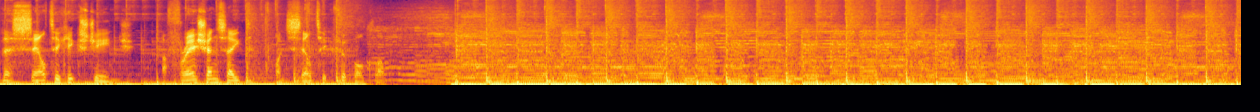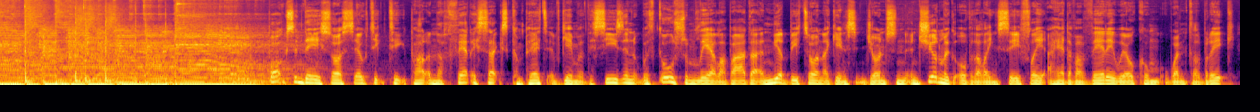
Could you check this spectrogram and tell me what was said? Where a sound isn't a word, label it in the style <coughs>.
The Celtic Exchange, a fresh insight on Celtic Football Club. Boxing Day saw Celtic take part in their 36th competitive game of the season with goals from Liel Abada and Nir Bitton against St Johnstone ensuring we got over the line safely ahead of a very welcome winter break.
